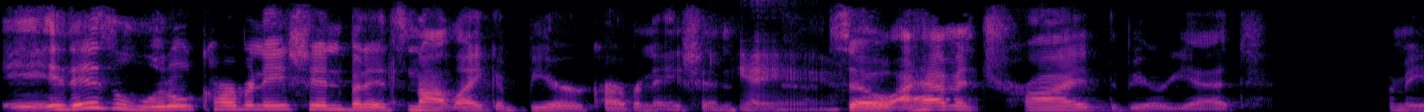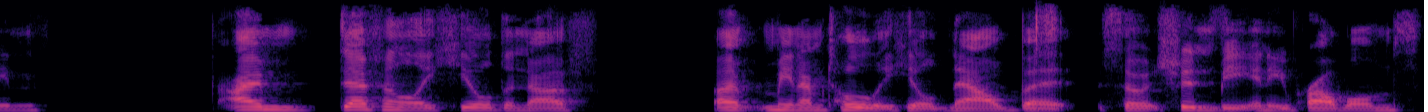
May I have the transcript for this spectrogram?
It is a little carbonation, but it's not like a beer carbonation. Yeah, yeah, yeah. So I haven't tried the beer yet. I mean, I'm definitely healed enough. I mean, I'm totally healed now, but so it shouldn't be any problems.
